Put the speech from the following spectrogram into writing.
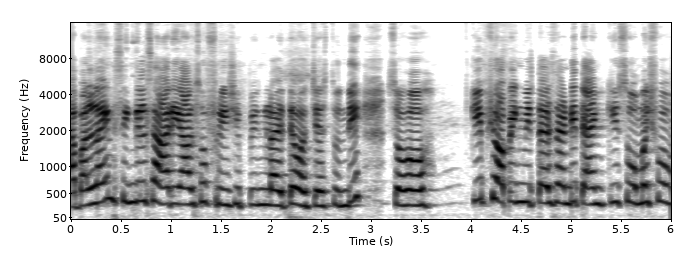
double nine single sari also free షిప్పింగ్లో అయితే వచ్చేస్తుంది. So keep shopping with us అండి. Thank you so much for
